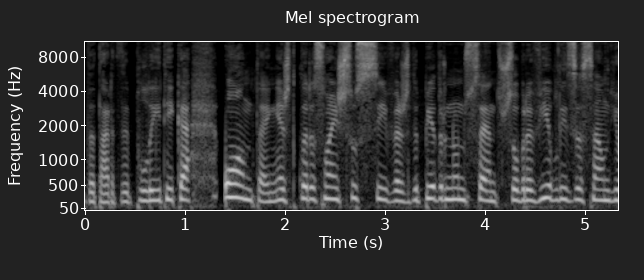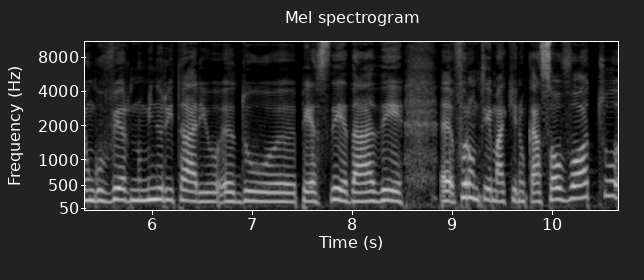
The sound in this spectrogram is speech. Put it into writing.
da tarde política. Ontem, as declarações sucessivas de Pedro Nuno Santos sobre a viabilização de um governo minoritário uh, do uh, PSD, da AD, foram tema aqui no caça ao voto.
